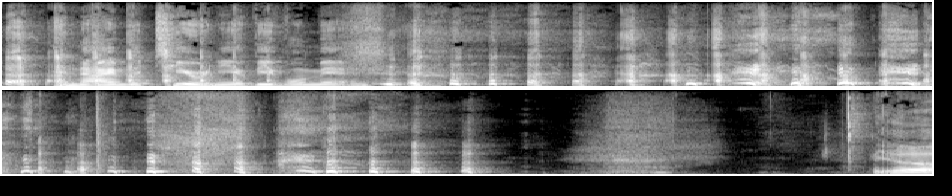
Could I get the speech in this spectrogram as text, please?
and I'm the tyranny of evil men. Yeah,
